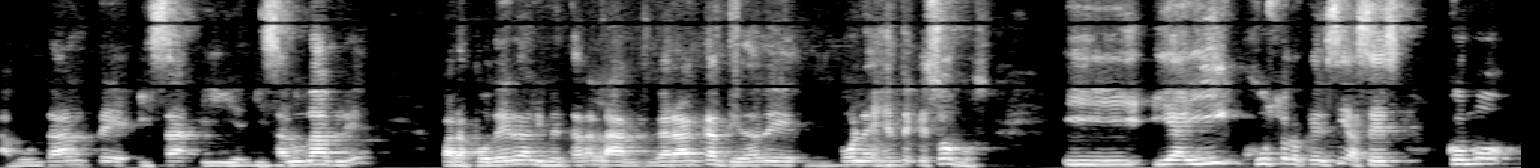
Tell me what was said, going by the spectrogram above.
abundante y saludable para poder alimentar a la gran cantidad de bola de gente que somos. Y, y ahí justo lo que decías es cómo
